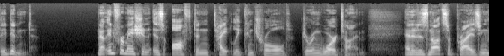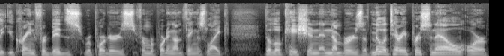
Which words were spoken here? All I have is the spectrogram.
they didn't. Now, information is often tightly controlled during wartime, and it is not surprising that Ukraine forbids reporters from reporting on things like the location and numbers of military personnel or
